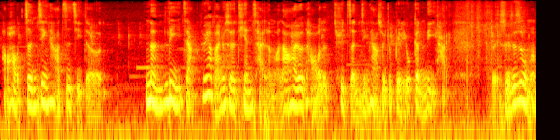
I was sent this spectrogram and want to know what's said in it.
好好增进他自己的。能力这样，因为他本来就是个天才了嘛，然后他又好好的去增进他，所以就变得又更厉害。对，所以这是我们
